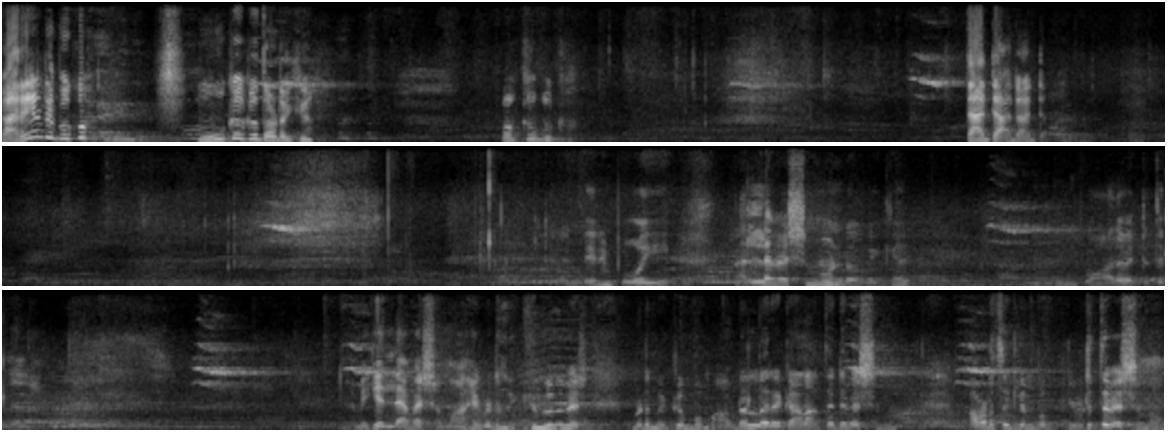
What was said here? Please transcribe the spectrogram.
കരയണ്ട പൊക്കോ. മൂക്കൊക്കെ തുടയ്ക്കും. പൊക്കോ പൊക്കോ. ടാറ്റ ടാറ്റ. രണ്ടുപേരും പോയി നല്ല വിഷമമുണ്ട് അമ്മയ്ക്ക് പോകാതെ പറ്റത്തില്ലല്ലോ. എല്ലാം വിഷമമാണ് ഇവിടെ നിൽക്കുന്നത് വിഷ ഇവിടെ നിൽക്കുമ്പം അവിടെ ഉള്ളവരെ കാണാത്തതിന്റെ വിഷമം. അവിടെ ചെല്ലുമ്പം ഇവിടുത്തെ വിഷമം.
